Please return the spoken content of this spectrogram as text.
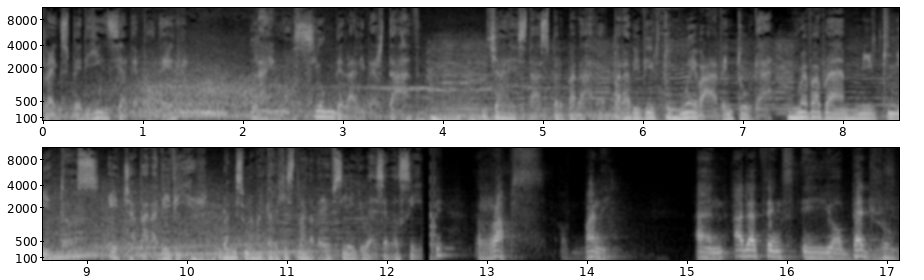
la experiencia de poder? ¿La emoción de la libertad? Ya estás preparado para vivir tu nueva aventura. Nueva Ram 1500, hecha para vivir. Ram es una marca registrada de FCA US LLC. Wraps of money and other things in your bedroom.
